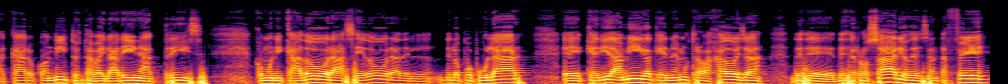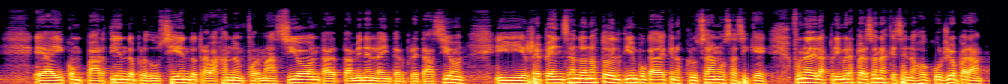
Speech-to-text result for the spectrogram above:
a Caro Condito, esta bailarina, actriz, comunicadora, hacedora del- de lo popular, eh, querida amiga que hemos trabajado ella desde, desde Rosario, desde Santa Fe, eh, ahí compartiendo, produciendo, trabajando en formación, ta- también en la interpretación y repensándonos todo el tiempo cada vez que nos cruzamos, así que fue una de las primeras personas que se nos ocurrió para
